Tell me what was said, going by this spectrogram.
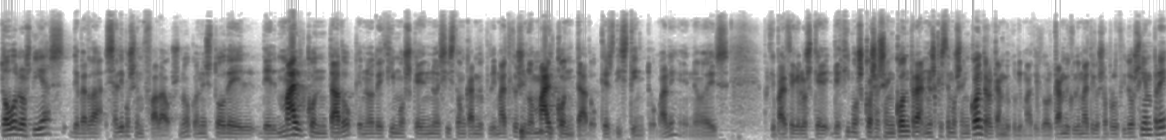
todos los días, de verdad, salimos enfadados ¿no? con esto del, del mal contado, que no decimos que no exista un cambio climático, sino mal contado, que es distinto, ¿vale? No es, porque parece que los que decimos cosas en contra, no es que estemos en contra del cambio climático, el cambio climático se ha producido siempre,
